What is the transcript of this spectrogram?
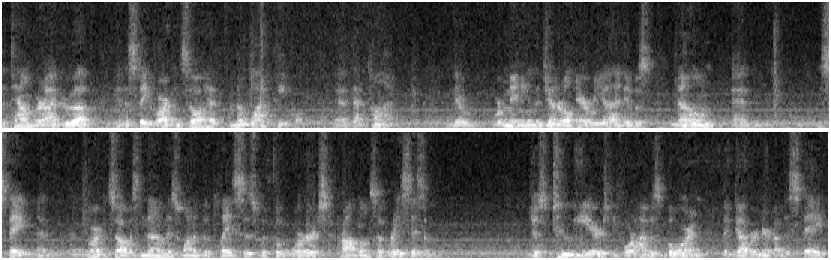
The town where I grew up in the state of Arkansas had no black people at that time. There were many in the general area, and it was known, and the state of Arkansas was known as one of the places with the worst problems of racism. Just two years before I was born, the governor of the state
